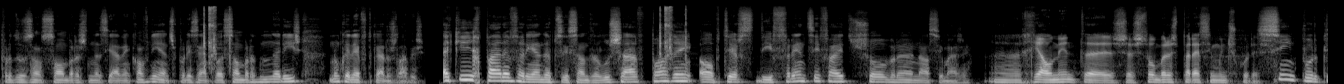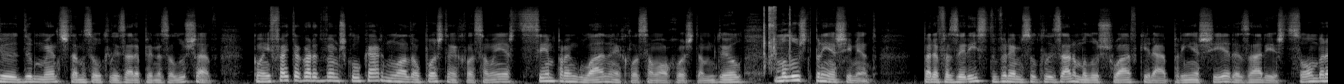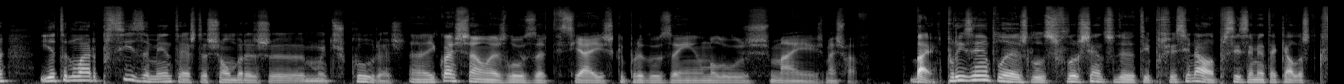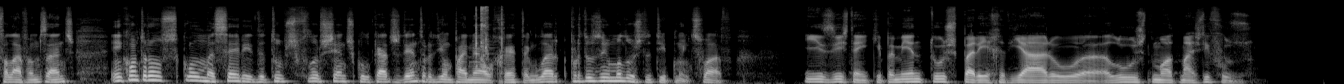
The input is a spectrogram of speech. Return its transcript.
produzam sombras demasiado inconvenientes. Por exemplo, a sombra do nariz nunca deve tocar os lábios. Aqui, repara, variando a posição da luz-chave, podem obter-se diferentes efeitos sobre a nossa imagem. Uh, realmente as, as, sombras parecem muito escuras. Sim, porque de momento estamos a utilizar apenas a luz-chave. Com efeito, agora devemos colocar no lado oposto em relação a este, sempre angulado em relação ao rosto da modelo, uma luz de preenchimento. Para fazer isso, deveremos utilizar uma luz suave que irá preencher as áreas de sombra e atenuar precisamente estas sombras uh, muito escuras. Uh, e quais são as luzes artificiais que produzem uma luz mais, mais suave? Bem, por exemplo, as luzes fluorescentes de tipo profissional, precisamente aquelas de que falávamos antes, encontram-se com uma série de tubos fluorescentes colocados dentro de um painel retangular que produzem uma luz de tipo muito suave. E existem equipamentos para irradiar a luz de modo mais difuso.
